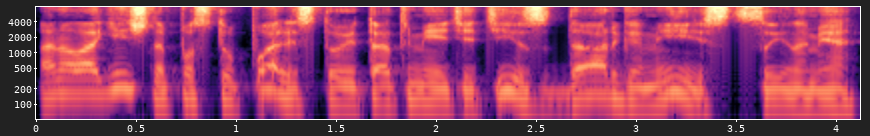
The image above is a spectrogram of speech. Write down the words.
Аналогично поступали, стоит отметить, и с даргами, и с цинами.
